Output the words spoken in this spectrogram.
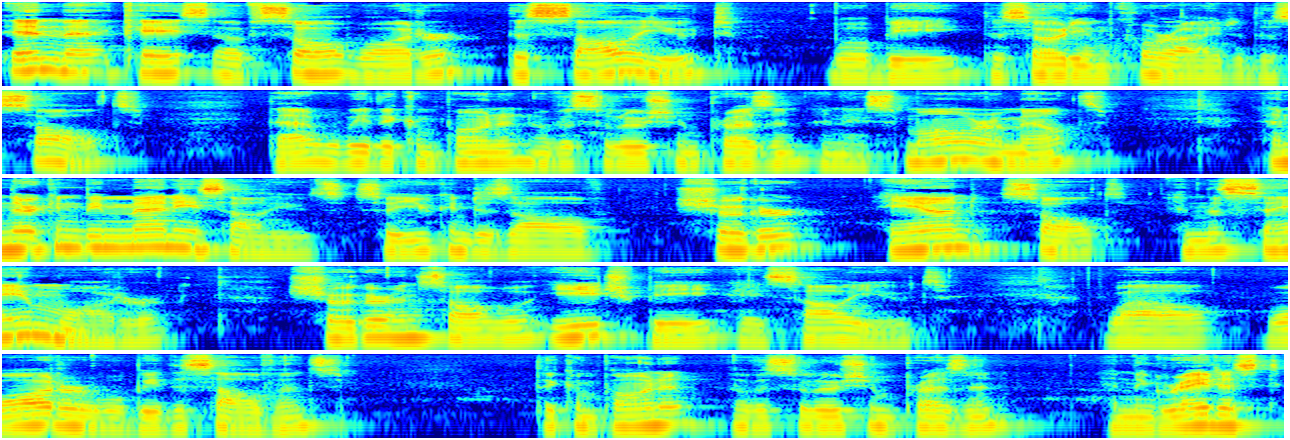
In that case of salt water, the solute will be the sodium chloride, the salt. That will be the component of a solution present in a smaller amount. And there can be many solutes, so you can dissolve sugar and salt in the same water Sugar and salt will each be a solute, while water will be the solvent, the component of a solution present in the greatest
